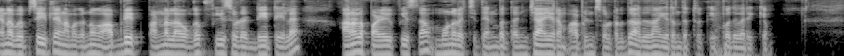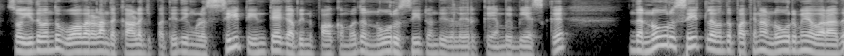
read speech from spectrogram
ஏன்னா வெப்சைட்லேயே நமக்கு இன்னும் அப்டேட் பண்ணலை அவங்க ஃபீஸோட டீட்டெயிலை அதனால் பழைய ஃபீஸ் தான் மூணு லட்சத்து எண்பத்தஞ்சாயிரம் அப்படின்னு சொல்கிறது அதுதான் இருந்துகிட்ருக்கு இப்போது வரைக்கும். ஸோ இது வந்து ஓவராலாக அந்த காலேஜ் பற்றி இது உங்களோட சீட் இன்டேக் அப்படின்னு பார்க்கும்போது நூறு சீட் வந்து இதில் இருக்குது எம்பிபிஎஸ்க்கு இந்த நூறு சீட்டில் வந்து பார்த்திங்கன்னா நூறுமே வராது.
